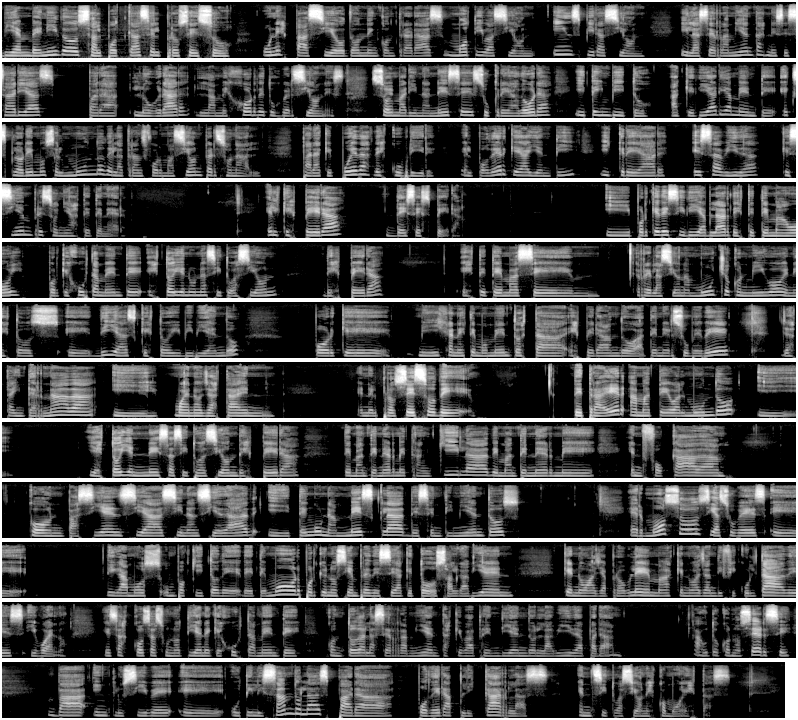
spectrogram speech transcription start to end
Bienvenidos al podcast El Proceso, un espacio donde encontrarás motivación, inspiración y las herramientas necesarias para lograr la mejor de tus versiones. Soy Marina Nese, su creadora, y te invito a que diariamente exploremos el mundo de la transformación personal para que puedas descubrir el poder que hay en ti y crear esa vida que siempre soñaste tener. El que espera, desespera. ¿Y por qué decidí hablar de este tema hoy? Porque justamente estoy en una situación de espera. Este tema se mm, relaciona mucho conmigo en estos eh, días que estoy viviendo, porque mi hija en este momento está esperando a tener su bebé ya está internada y bueno, ya está en, en el proceso de, de traer a Mateo al mundo y, y estoy en esa situación de espera, de mantenerme tranquila, de mantenerme enfocada, con paciencia, sin ansiedad y tengo una mezcla de sentimientos hermosos y a su vez, eh, digamos, un poquito de, temor, porque uno siempre desea que todo salga bien, que no haya problemas, que no hayan dificultades y bueno, esas cosas uno tiene que justamente con todas las herramientas que va aprendiendo en la vida para autoconocerse, va inclusive eh, utilizándolas para poder aplicarlas en situaciones como estas.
